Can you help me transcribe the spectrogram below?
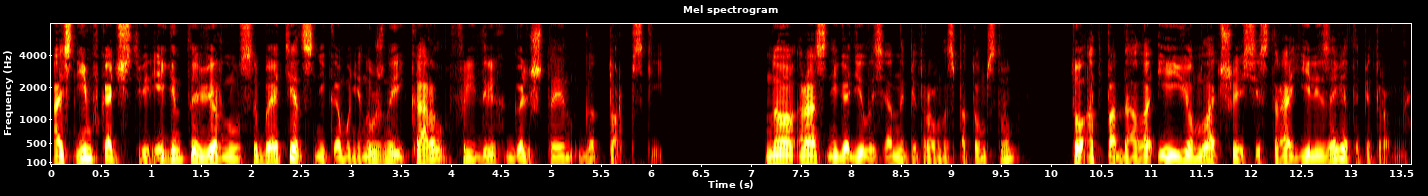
а с ним в качестве регента вернулся бы отец, никому не нужный, Карл Фридрих Гольштейн-Готторпский. Но раз не годилась Анна Петровна с потомством, то отпадала и ее младшая сестра Елизавета Петровна.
